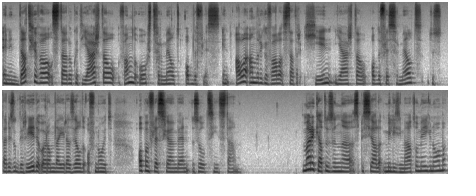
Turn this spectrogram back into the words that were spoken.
En in dat geval staat ook het jaartal van de oogst vermeld op de fles. In alle andere gevallen staat er geen jaartal op de fles vermeld. Dus dat is ook de reden waarom dat je dat zelden of nooit op een fles schuimwijn zult zien staan. Maar ik had dus een uh, speciale millisimato meegenomen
